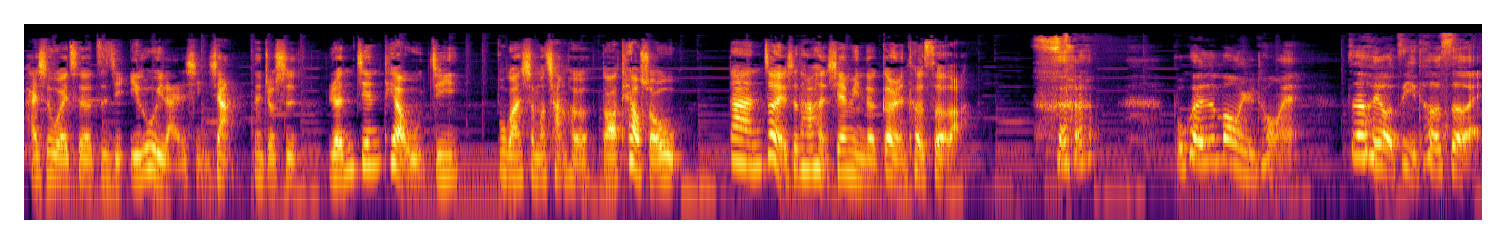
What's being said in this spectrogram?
还是维持了自己一路以来的形象，那就是人间跳舞机，不管什么场合都要跳手舞。但这也是他很鲜明的个人特色啦。不愧是孟雨桐哎，真的很有自己特色哎。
